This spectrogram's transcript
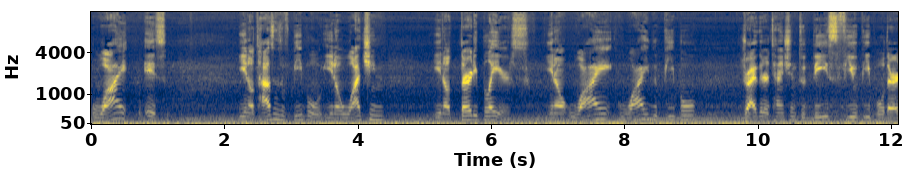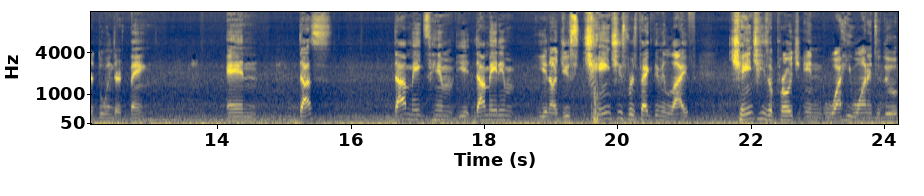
why is you know thousands of people you know watching you know 30 players? You know why why do people drive their attention to these few people that are doing their thing? And that's that makes him that made him you know, just change his perspective in life, change his approach in what he wanted to do,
